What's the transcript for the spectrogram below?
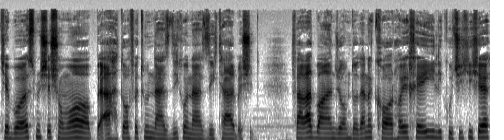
که باعث میشه شما به اهدافتون نزدیک و نزدیکتر بشید. فقط با انجام دادن کارهای خیلی کوچیکی که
